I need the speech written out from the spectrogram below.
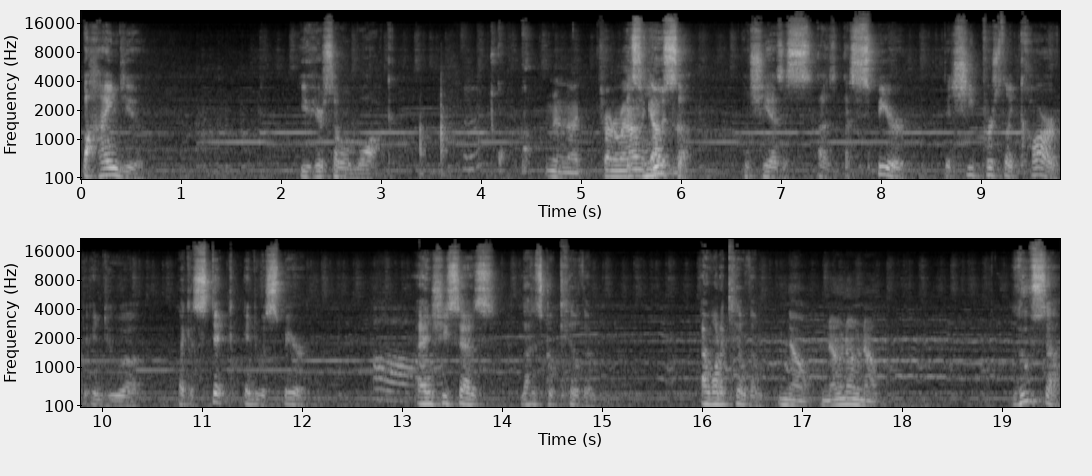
Behind you, you hear someone walk. And I'm turn around. It's and. Lusa, and she has a spear that she personally carved into a like a stick into a spear, Aw. and she says, "Let us go kill them. I want to kill them." No, no, no, no. Lusa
